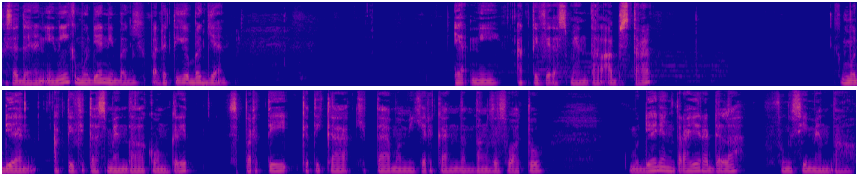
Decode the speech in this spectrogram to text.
Kesadaran ini kemudian dibagi kepada tiga bagian, yakni aktivitas mental abstrak, kemudian aktivitas mental konkret, seperti ketika kita memikirkan tentang sesuatu, kemudian yang terakhir adalah fungsi mental,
